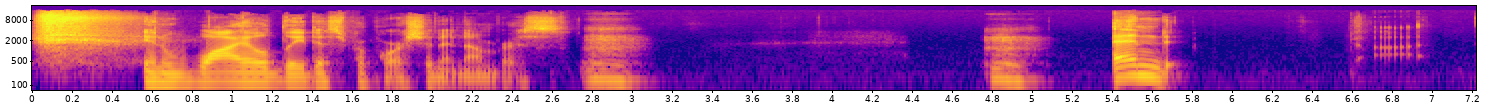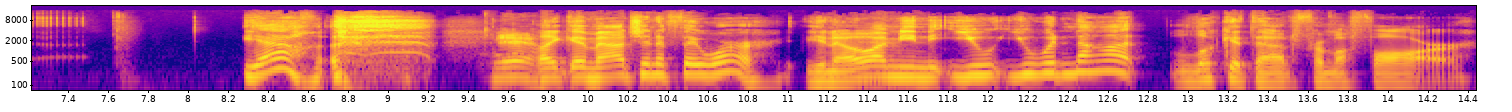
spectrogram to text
in wildly disproportionate numbers. Mm. Mm. And uh, yeah, Yeah. like imagine if they were, you know? I mean, you you would not look at that from afar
